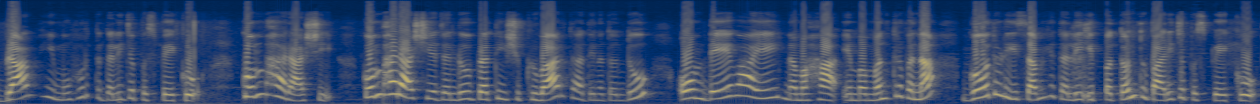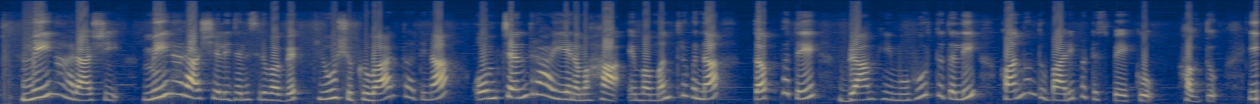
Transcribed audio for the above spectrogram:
ಬ್ರಾಹ್ಮಿ ಮುಹೂರ್ತದಲ್ಲಿ ಜಪಿಸಬೇಕು. ಕುಂಭ ರಾಶಿ. ಕುಂಭ ರಾಶಿಯ ಜನರು ಪ್ರತಿ ಶುಕ್ರವಾರದ ದಿನದಂದು ಓಂ ದೇವಾಯೇ ನಮಃ ಎಂಬ ಮಂತ್ರವನ್ನ ಗೋಧುಳಿ ಸಮಯದಲ್ಲಿ ಇಪ್ಪತ್ತೊಂದು ಬಾರಿ ಜಪಿಸಬೇಕು. ಮೀನ ರಾಶಿ. ಮೀನ ರಾಶಿಯಲ್ಲಿ ಜನಿಸಿರುವ ವ್ಯಕ್ತಿಯು ಶುಕ್ರವಾರದ ದಿನ ಓಂ ಚಂದ್ರಾಯೇ ನಮಃ ಎಂಬ ಮಂತ್ರವನ್ನ ತಪ್ಪದೆ ಬ್ರಾಹ್ಮಿ ಮುಹೂರ್ತದಲ್ಲಿ ಹನ್ನೊಂದು ಬಾರಿ ಪಠಿಸಬೇಕು. ಹೌದು, ಈ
